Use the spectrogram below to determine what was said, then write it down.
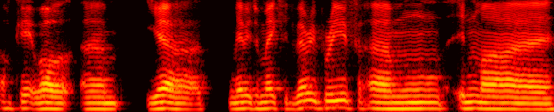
Okay, well, um, yeah, maybe to make it very brief, um, in my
